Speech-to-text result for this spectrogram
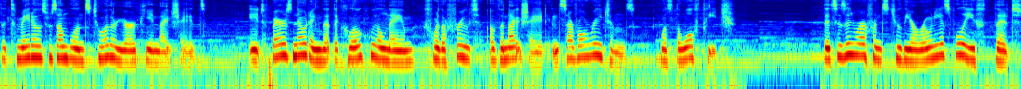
the tomato's resemblance to other European nightshades, it bears noting that the colloquial name for the fruit of the nightshade in several regions was the wolf peach. This is in reference to the erroneous belief that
